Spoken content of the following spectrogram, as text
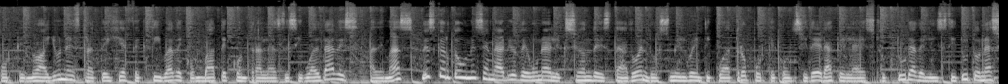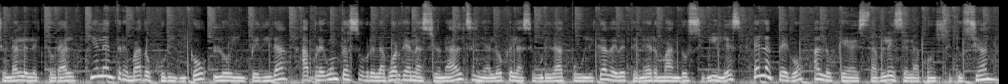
porque no hay una estrategia efectiva de combate contra las desigualdades. Además, descartó un escenario de una elección de Estado en 2024 porque considera que la estructura del Instituto Nacional Electoral y el entremado jurídico lo impedirá. A preguntas sobre la Guardia Nacional, señaló que la seguridad pública debe tener mandos civiles en apego a lo que establece la Constitución.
